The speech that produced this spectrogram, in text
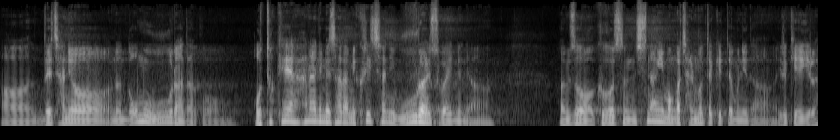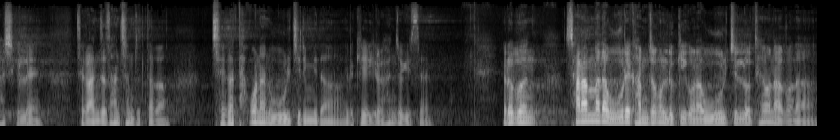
어, 내 자녀는 너무 우울하다고. 어떻게 하나님의 사람이 크리스찬이 우울할 수가 있느냐. 하면서 그것은 신앙이 뭔가 잘못됐기 때문이다. 이렇게 얘기를 하시길래 제가 앉아서 한참 듣다가 제가 타고난 우울질입니다. 이렇게 얘기를 한 적이 있어요. 여러분 사람마다 우울의 감정을 느끼거나 우울질로 태어나거나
